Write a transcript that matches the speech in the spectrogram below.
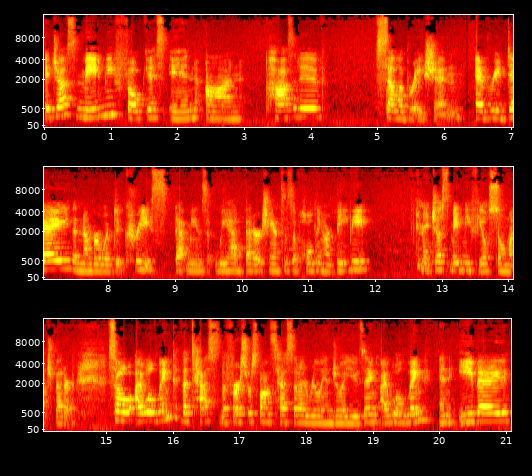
it just made me focus in on positive celebration. Every day the number would decrease. That means we had better chances of holding our baby and it just made me feel so much better. So I will link the test, the first response test that I really enjoy using. I will link an eBay,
